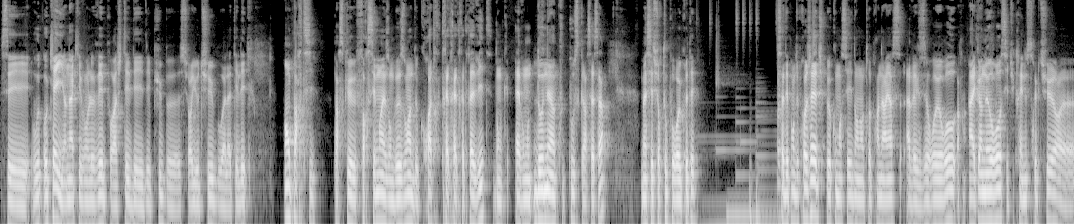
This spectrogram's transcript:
c'est ok, il y en a qui vont lever pour acheter des, des pubs euh, sur YouTube ou à la télé, en partie parce que forcément elles ont besoin de croître très très très très vite, donc elles vont donner un coup de pouce grâce à ça. Mais c'est surtout pour recruter. Ça dépend du projet. Tu peux commencer dans l'entrepreneuriat avec 0 euros, avec un euro si tu crées une structure euh,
